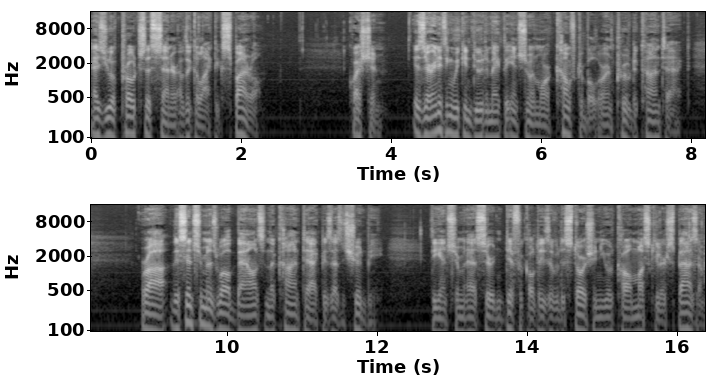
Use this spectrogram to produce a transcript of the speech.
as you approach the center of the galactic spiral. Question. Is there anything we can do to make the instrument more comfortable or improve the contact? Ra, this instrument is well balanced and the contact is as it should be. The instrument has certain difficulties of a distortion you would call muscular spasm,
